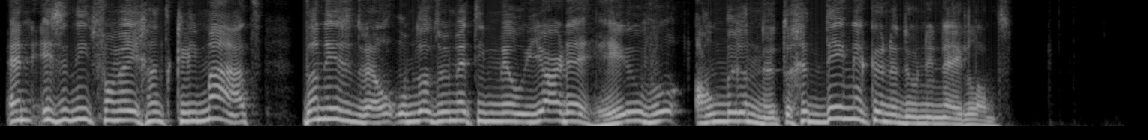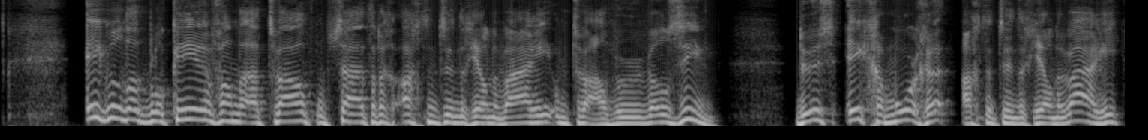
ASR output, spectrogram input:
En is het niet vanwege het klimaat, dan is het wel omdat we met die miljarden heel veel andere nuttige dingen kunnen doen in Nederland. Ik wil dat blokkeren van de A12 op zaterdag 28 januari om 12 uur wel zien. Dus ik ga morgen, 28 januari,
